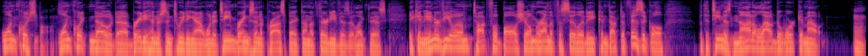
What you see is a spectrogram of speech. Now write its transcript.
one quick responds. one quick note. Uh, Brady Henderson tweeting out when a team brings in a prospect on a 30 visit like this, it can interview him, talk football, show him around the facility, conduct a physical, but the team is not allowed to work him out. Mm.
